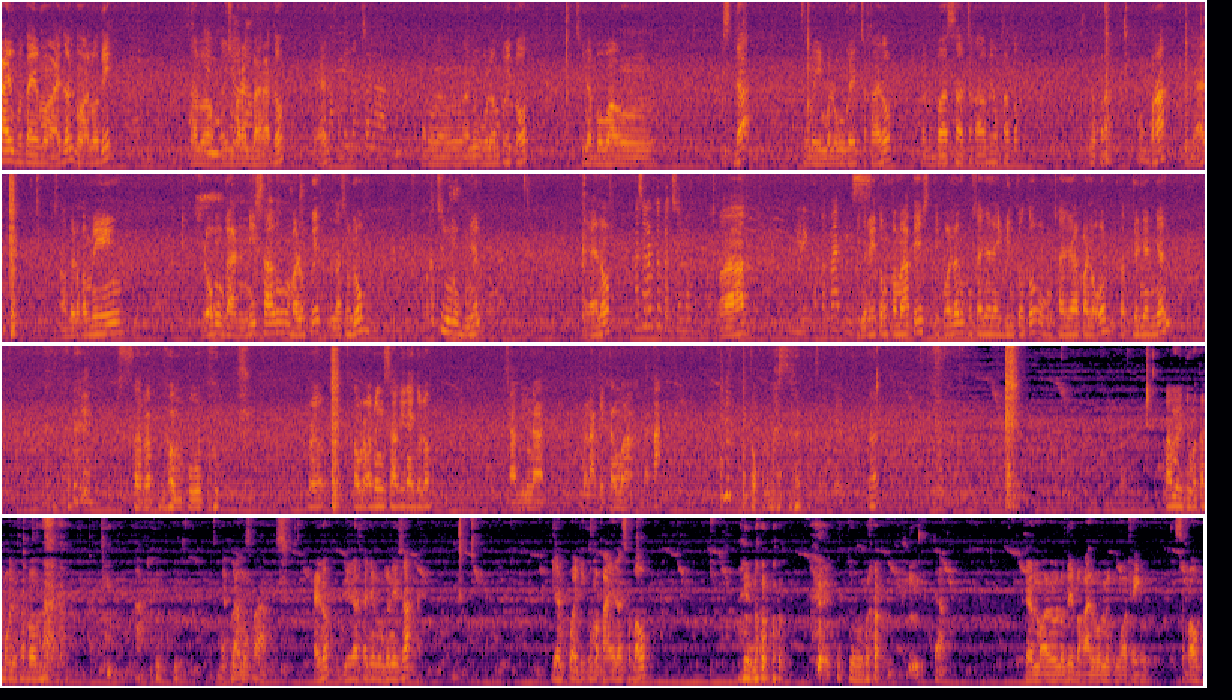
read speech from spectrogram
Kain po tayo mga idol, mga lodi. Sama ko kayong barag-bara to. Ayan. Ang anong ulam po ito? Sinabawang isda. So, may malunggay at saka ano, kalabasa at saka ano yung kato? Yung okra. Okra. Yan. Saka meron kaming longgan nisang malupit na sunog. Bakit sinunog mo yan? Ayan o. Masarap to pag sunog. Saka Nirito kamatis. piniritong kamatis. Di ko alam kung saan niya naibinto to kung saan niya napanood. Ba't ganyan yan? Sarap ng puto. Pero, tawag kaming saging idol, oh. Saging na malapit ng mata. Ito, kalabas. ha? Paano medyo matabang yung sabaw mo? Reklamo pa. Ano? Hindi natin yung ganisa. Yan po, hindi kumakain ng sabaw. Ano? Itsura. Yan. Kaya mga lululoy, baka naman may kumating sabaw.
